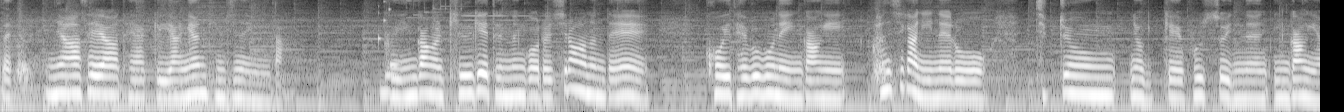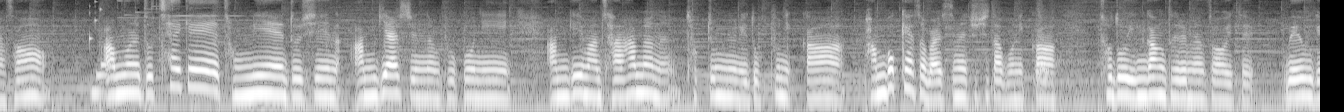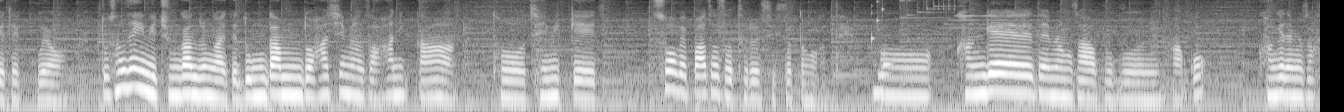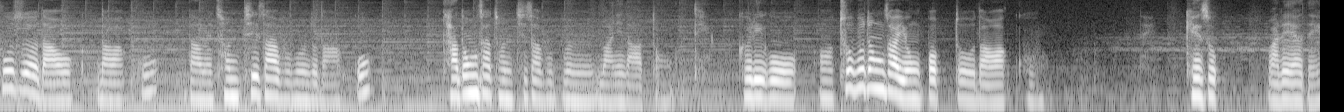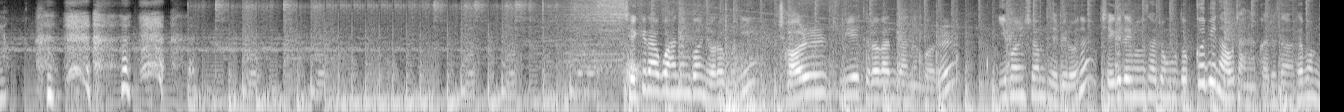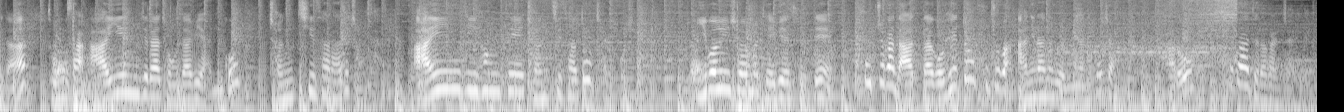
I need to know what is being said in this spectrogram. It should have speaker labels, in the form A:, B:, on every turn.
A: 네, 안녕하세요. 대학교 2학년 김진혜입니다. 그 인강을 길게 듣는 거를 싫어하는데 거의 대부분의 인강이 1시간 이내로 집중력 있게 볼 수 있는 인강이어서 아무래도 책에 정리해 두신 암기할 수 있는 부분이 암기만 잘 하면은 적중률이 높으니까 반복해서 말씀해 주시다 보니까 저도 인강 들으면서 이제 외우게 됐고요. 또 선생님이 중간중간 이제 농담도 하시면서 하니까 더 재밌게 수업에 빠져서 들을 수 있었던 것 같아요. 어, 관계대명사 부분하고 관계대명사 후수 나오, 나왔고 그 다음에 전치사 부분도 나왔고 자동사 전치사 부분 많이 나왔던 것 같아요. 그리고 어, to부정사 용법도 나왔고 네, 계속 말해야 돼요.
B: 제기라고 하는 건 여러분이 절 뒤에 들어간다는 거를 이번 시험 대비로는 제기대명사 정도 급이 나오지 않을까 이렇게 생각을 해봅니다. 동사 ing라 정답이 아니고 전치사라도 정답. ing 형태의 전치사도 잘 보셔야 돼요. 이번 시험을 대비했을 때 후주가 나왔다고 해도 후주가 아니라는 걸 의미하는 거죠. 바로 후가 들어갈 자리가 돼요.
